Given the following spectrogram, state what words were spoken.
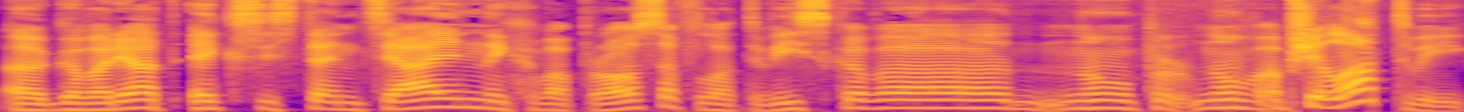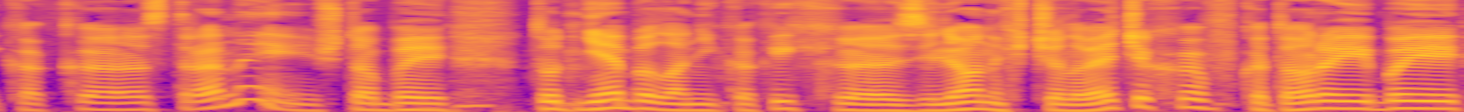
говорят, экзистенциальных вопросов латвийского, ну, ну вообще Латвии как э, страны, чтобы тут не было никаких э, зеленых человечков, которые бы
